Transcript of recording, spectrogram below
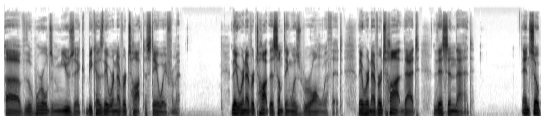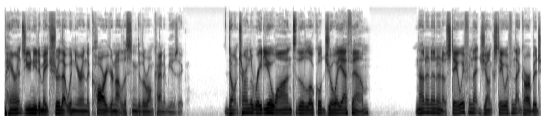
of the world's music because they were never taught to stay away from it. They were never taught that something was wrong with it. They were never taught that this and that. And so, parents, you need to make sure that when you're in the car, you're not listening to the wrong kind of music. Don't turn the radio on to the local Joy FM. No, no, no, no, no. Stay away from that junk. Stay away from that garbage.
